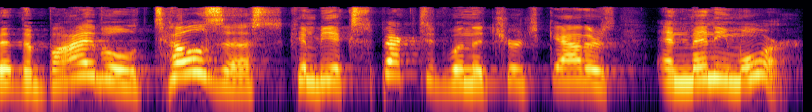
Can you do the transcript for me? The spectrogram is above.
that the Bible tells us can be expected when the church gathers, and many more.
